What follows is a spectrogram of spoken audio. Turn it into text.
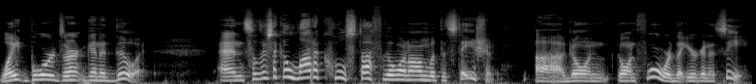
Whiteboards aren't going to do it. And so there's like a lot of cool stuff going on with the station uh, going going forward that you're going to see.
